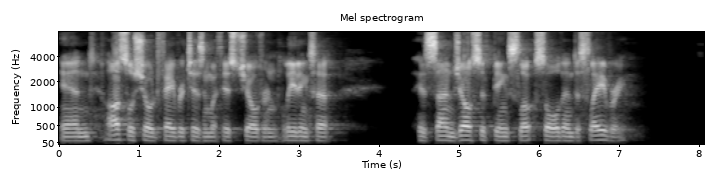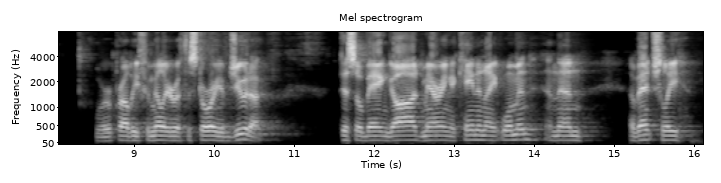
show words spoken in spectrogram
and also showed favoritism with his children, leading to his son Joseph being sold into slavery. We're probably familiar with the story of Judah disobeying God, marrying a Canaanite woman, and then eventually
